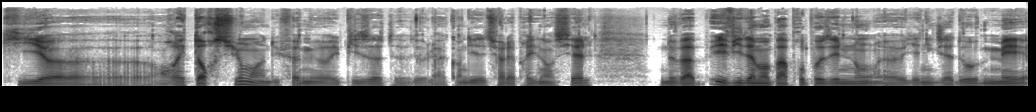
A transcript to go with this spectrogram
qui, euh, en rétorsion hein, du fameux épisode de la candidature à la présidentielle, ne va évidemment pas proposer le nom euh, Yannick Jadot, mais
